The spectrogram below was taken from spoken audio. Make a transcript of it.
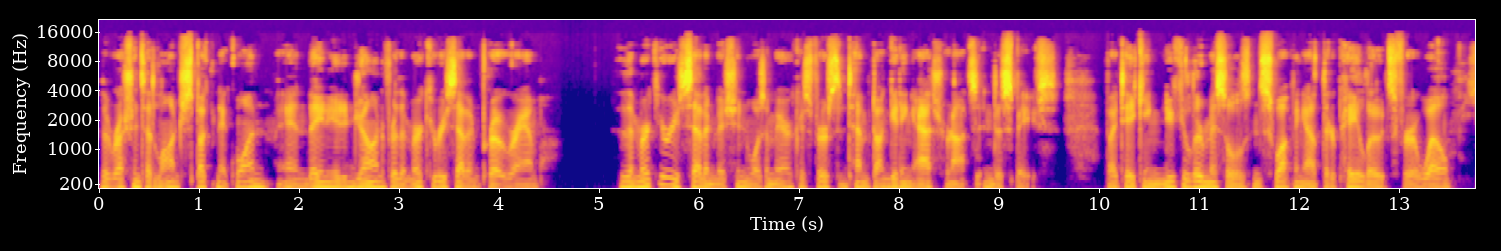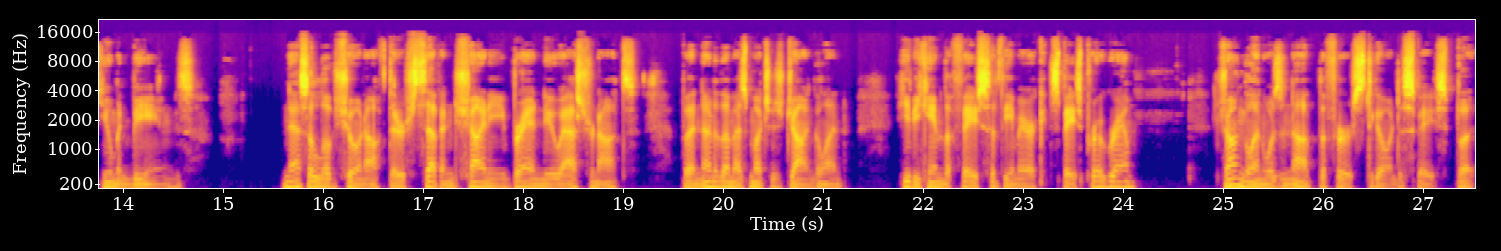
The Russians had launched Sputnik 1, and they needed John for the Mercury 7 program. The Mercury 7 mission was America's first attempt on getting astronauts into space by taking nuclear missiles and swapping out their payloads for, well, human beings. NASA loved showing off their seven shiny, brand new astronauts, but none of them as much as John Glenn. He became the face of the American space program. John Glenn was not the first to go into space, but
